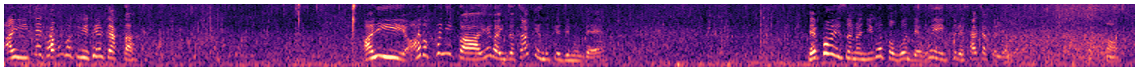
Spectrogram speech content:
아니, 이때 잡은 것 중에 제일 작다. 아니, 하도 크니까 얘가 이제 작게 느껴지는데. 대포에서는 이것도 뭔데, 위에 입술에 살짝 걸렸어. 어.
